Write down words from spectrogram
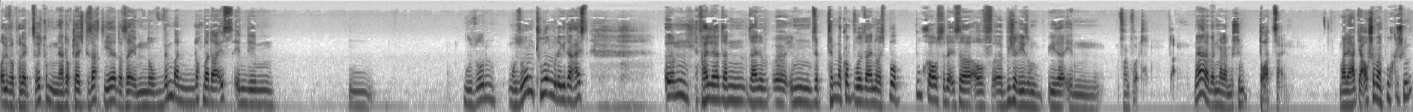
Oliver Pollack zurückkommen. Er hat auch gleich gesagt hier, dass er im November nochmal da ist in dem Muson, Musonturm oder wie der heißt. Ähm, weil er dann seine, äh, im September kommt wohl sein neues Buch raus und da ist er auf äh, Bücherlesung wieder in Frankfurt. Dann. Ja, da werden wir dann bestimmt dort sein. Weil er hat ja auch schon mal ein Buch geschrieben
